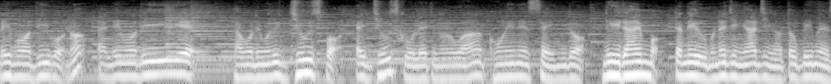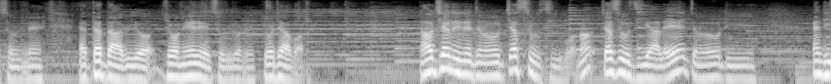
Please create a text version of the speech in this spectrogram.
လေမော်ဒီပေါ့နော်အဲလေမော်ဒီရဲ့ဒါမှမဟုတ်လေမော်ဒီ juice ပေါ့အဲ juice ကိုလည်းကျွန်တော်တို့ကဂုံးလေးနဲ့စိမ်ပြီးတော့နေတိုင်းပေါ့တနေ့ကိုမနေ့ကျင်ညချင်းတော့တုပ်ပေးမယ်ဆိုရင်လည်းအဲတက်တာပြီးတော့ညော်နေတယ်ဆိုပြီးတော့ပြောကြပါတယ် နောက်ချက်အနေနဲ့ကျွန်တော်တို့ကြက်ဆူစီပေါ့နော်ကြက်ဆူစီကလည်းကျွန်တော်တို့ဒီ anti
